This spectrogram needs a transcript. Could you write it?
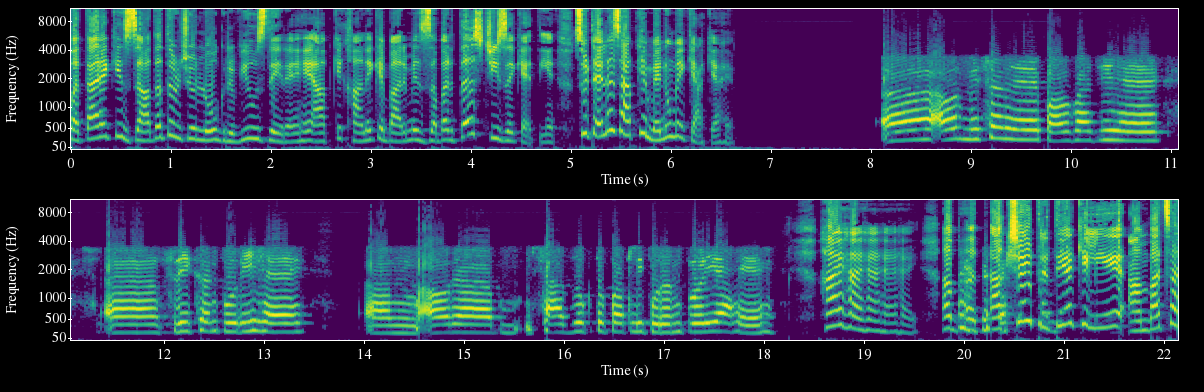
पता है कि ज़्यादातर जो लोग रिव्यूज़ दे रहे हैं आपके खाने के बारे में ज़बरदस्त चीज़ें कहती हैं। सो टेल अस आपके मेनू में क्या क्या है? आ, और मिसल है पाव भाजी है श्रीखंड पूरी है और साजूक तुपातली पुरणपोळी आहे. हाय हाय हाय हाय हाय. अब अक्षय तृतीया के लिए आंबाचा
